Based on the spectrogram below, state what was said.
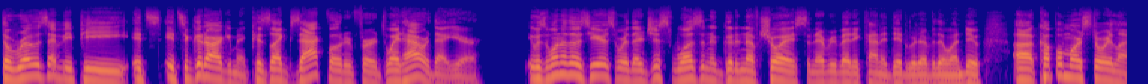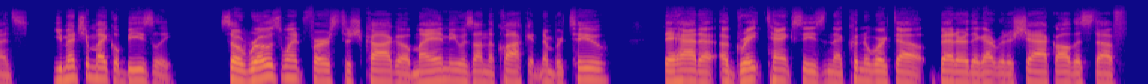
the Rose MVP, it's it's a good argument because like Zach voted for Dwight Howard that year. It was one of those years where there just wasn't a good enough choice, and everybody kind of did whatever they want to do. Uh, a couple more storylines. You mentioned Michael Beasley. So Rose went first to Chicago. Miami was on the clock at number two. They had a, a great tank season that couldn't have worked out better. They got rid of Shaq, all this stuff.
